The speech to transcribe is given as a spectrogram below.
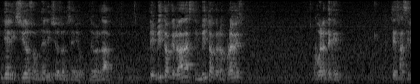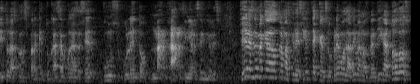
Delicioso, delicioso, en serio, de verdad. Te invito a que lo hagas, te invito a que lo pruebes. Acuérdate que te facilito las cosas para que en tu casa puedas hacer un suculento manjar, señores y señores. Señores, no me queda otra más que decirte que el Supremo de arriba nos bendiga a todos.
